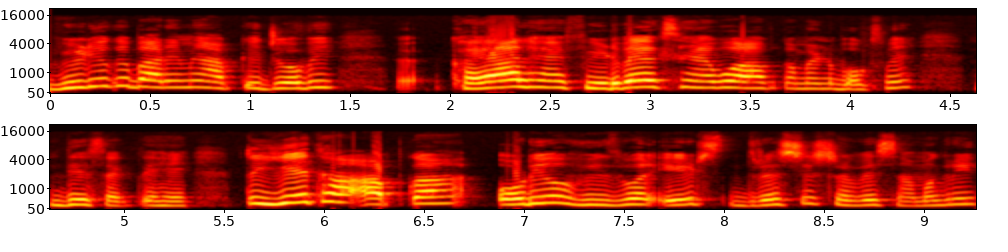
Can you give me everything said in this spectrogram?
वीडियो के बारे में आपके जो भी ख्याल हैं फीडबैक्स हैं, वो आप कमेंट बॉक्स में दे सकते हैं। तो ये था आपका ऑडियो विजुअल एड्स दृश्य श्रव्य सामग्री।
